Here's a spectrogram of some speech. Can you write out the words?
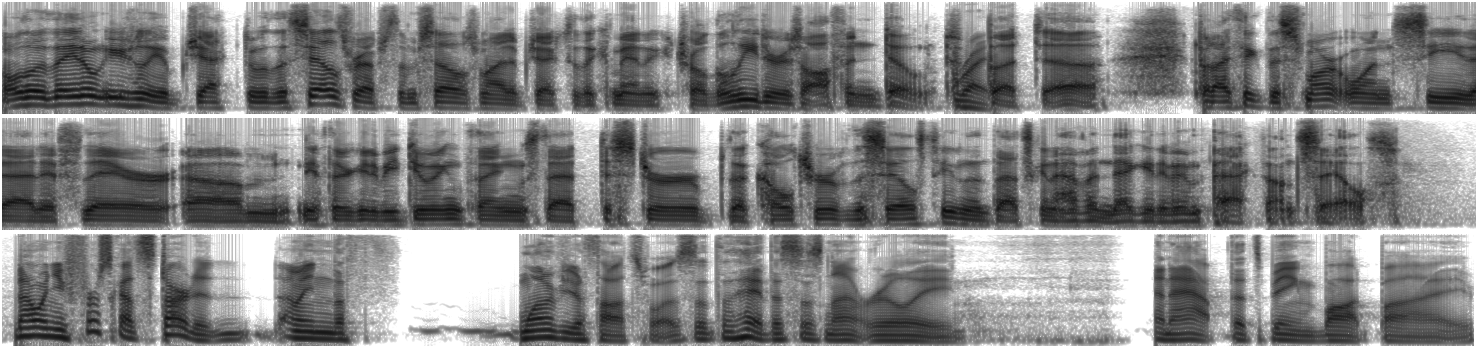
Although they don't usually object, or the sales reps themselves might object to the command and control. The leaders often don't. Right. But uh, but I think the smart ones see that if they're um, if they're going to be doing things that disturb the culture of the sales team, that that's going to have a negative impact on sales. Now, when you first got started, I mean, the one of your thoughts was that hey, this is not really an app that's being bought by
